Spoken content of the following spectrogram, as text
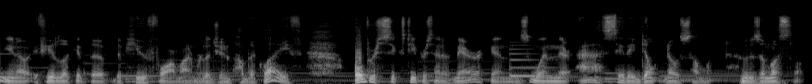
You know, if you look at the, the Pew Forum on Religion and Public Life, over 60% of Americans, when they're asked, say they don't know someone who's a Muslim.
